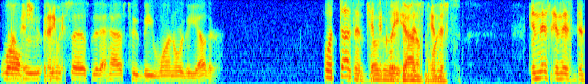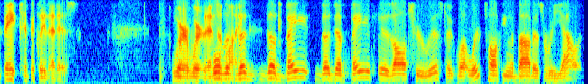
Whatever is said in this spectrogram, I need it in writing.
Well, um, who, But who says that it has to be one or the other? well, it doesn't Because those are the typically in this, in this in this in this debate. Typically, that is where where it ends well, up the, lying. the debate the debate is altruistic. What we're talking about is reality.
